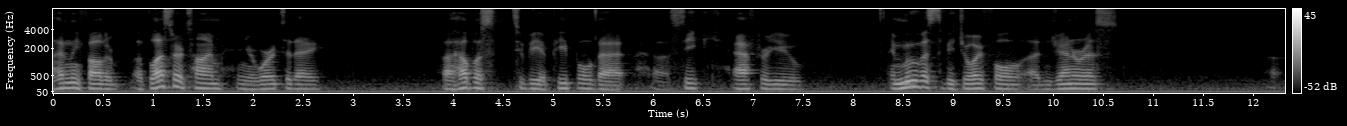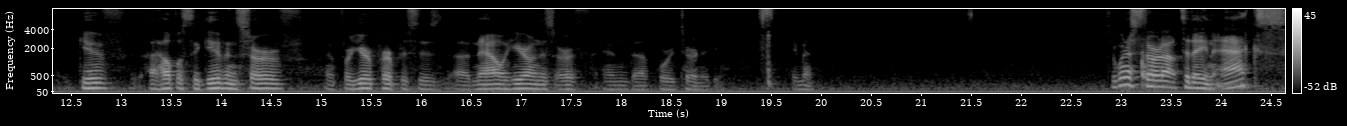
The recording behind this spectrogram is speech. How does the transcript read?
Uh, Heavenly Father, uh, bless our time in your word today. Uh, help us to be a people that uh, seek after you and move us to be joyful and generous. Uh, give, help us to give and serve and for your purposes uh, now here on this earth and uh, for eternity. Amen. So we're going to start out today in Acts.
